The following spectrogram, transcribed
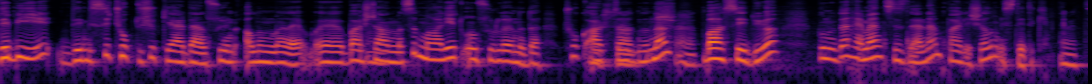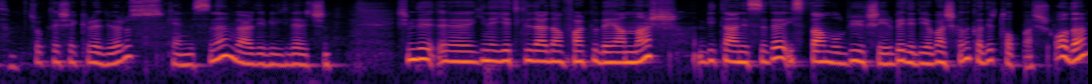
debiyi debisi çok düşük yerden suyun alınmaya e, başlanması hmm. maliyet unsurlarını da çok arttırdığından evet. bahsediyor. Bunu da hemen sizlerle paylaşalım istedik. Evet çok teşekkür ediyoruz kendisine verdiği bilgiler için. Şimdi e, yine yetkililerden farklı beyanlar. Bir tanesi de İstanbul Büyükşehir Belediye Başkanı Kadir Topbaş. O da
